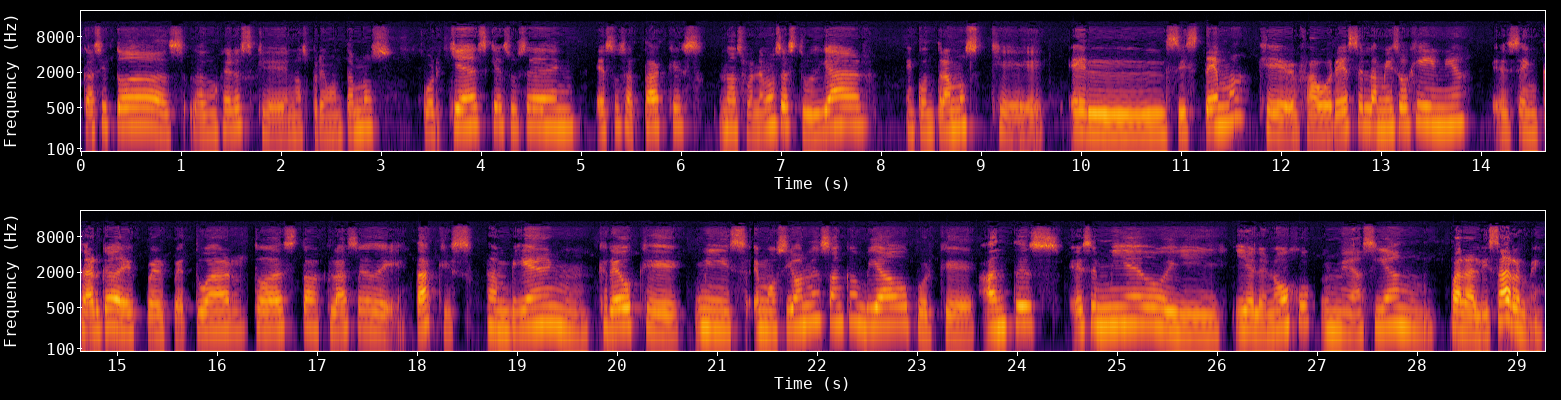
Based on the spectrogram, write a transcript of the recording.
Casi todas las mujeres que nos preguntamos por qué es que suceden esos ataques, nos ponemos a estudiar, encontramos que el sistema que favorece la misoginia se encarga de perpetuar toda esta clase de ataques. También creo que mis emociones han cambiado porque antes ese miedo y, el enojo me hacían paralizarme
